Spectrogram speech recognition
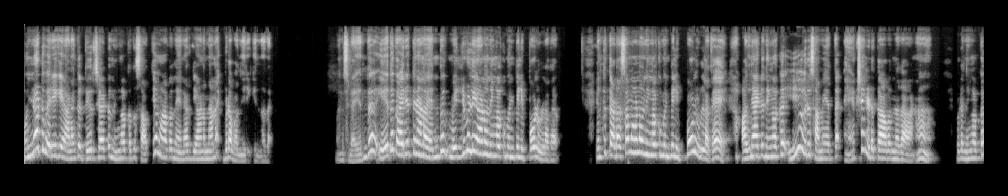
മുന്നോട്ട് വരികയാണെങ്കിൽ തീർച്ചയായിട്ടും നിങ്ങൾക്കത് സാധ്യമാകുന്ന എനർജിയാണെന്നാണ് ഇവിടെ വന്നിരിക്കുന്നത്. മനസ്സിലായി? എന്ത് ഏത് കാര്യത്തിനാണോ എന്ത് വെല്ലുവിളിയാണോ നിങ്ങൾക്ക് മുൻപിൽ ഇപ്പോൾ ഉള്ളത്? എന്ത് തടസ്സമാണോ നിങ്ങൾക്ക് മുൻപിൽ ഇപ്പോൾ ഉള്ളത്? അതിനായിട്ട് നിങ്ങൾക്ക് ഈ ഒരു സമയത്ത് ആക്ഷൻ എടുക്കാവുന്നതാണ്. ഇവിടെ നിങ്ങൾക്ക്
